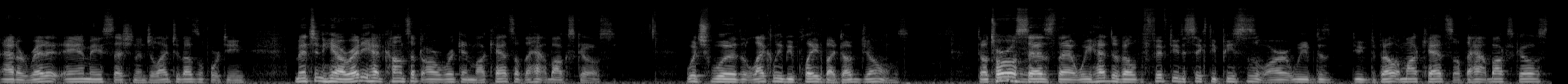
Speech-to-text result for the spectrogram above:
at a Reddit AMA session in July 2014, mentioned he already had concept artwork and maquettes of the Hatbox Ghost, which would likely be played by Doug Jones. Del Toro says that we had developed 50 to 60 pieces of art. We've, des- we've developed maquettes of the Hatbox Ghost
